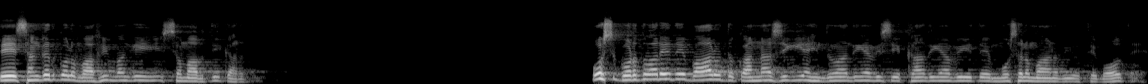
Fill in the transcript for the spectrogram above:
ਤੇ ਸੰਗਤ ਕੋਲ ਮਾਫੀ ਮੰਗੀ, ਸਮਾਪਤੀ ਕਰ ਦਿੱਤੀ। ਉਸ ਗੁਰਦੁਆਰੇ ਦੇ ਬਾਹਰ ਦੁਕਾਨਾਂ ਸੀਗੀਆਂ, ਹਿੰਦੂਆਂ ਦੀਆਂ ਵੀ, ਸਿੱਖਾਂ ਦੀਆਂ ਵੀ ਤੇ ਮੁਸਲਮਾਨ ਵੀ ਉੱਥੇ ਬਹੁਤ ਹੈ।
